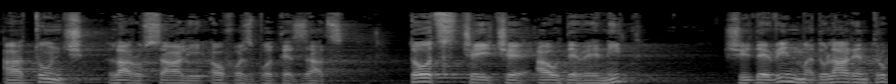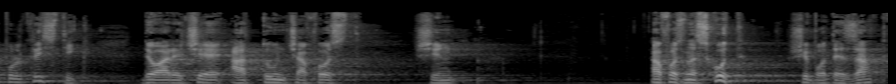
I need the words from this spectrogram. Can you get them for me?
Atunci la Rusalii au fost botezați toți cei ce au devenit și devin mădulare în trupul cristic, deoarece atunci a fost și a fost născut și botezat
